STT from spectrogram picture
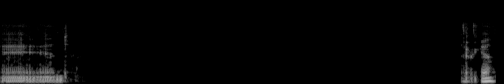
And there we go.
